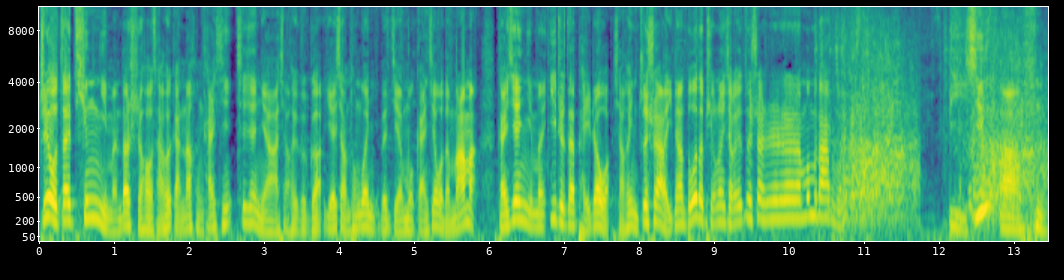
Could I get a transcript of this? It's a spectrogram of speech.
只有在听你们的时候，才会感到很开心。谢谢你啊，小黑哥哥，也想通过你的节目感谢我的妈妈，感谢你们一直在陪着我。小黑你最帅了，一定要多的评论。小黑最帅，帅帅帅，么么哒，比心啊，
